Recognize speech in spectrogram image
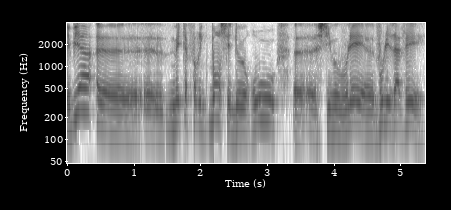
Eh bien, euh, euh, métaphoriquement, ces deux roues, euh, si vous voulez, vous les avez.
